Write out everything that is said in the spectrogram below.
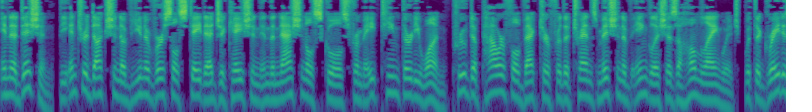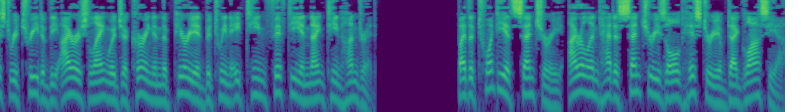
In addition, the introduction of universal state education in the national schools from 1831 proved a powerful vector for the transmission of English as a home language, with the greatest retreat of the Irish language occurring in the period between 1850 and 1900. By the 20th century, Ireland had a centuries-old history of diglossia.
